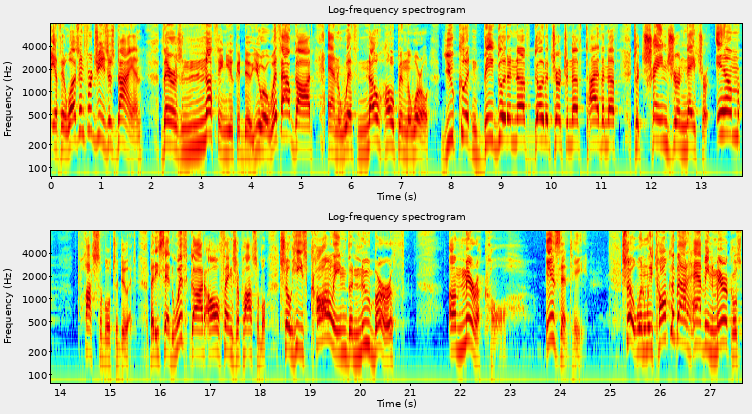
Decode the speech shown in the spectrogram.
if it wasn't for Jesus dying, there's nothing you could do. You are without God and with no hope in the world. You couldn't be good enough, go to church enough, tithe enough to change your nature. Impossible to do it. But he said, with God, all things are possible. So he's calling the new birth a miracle, isn't he? So, when we talk about having miracles,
